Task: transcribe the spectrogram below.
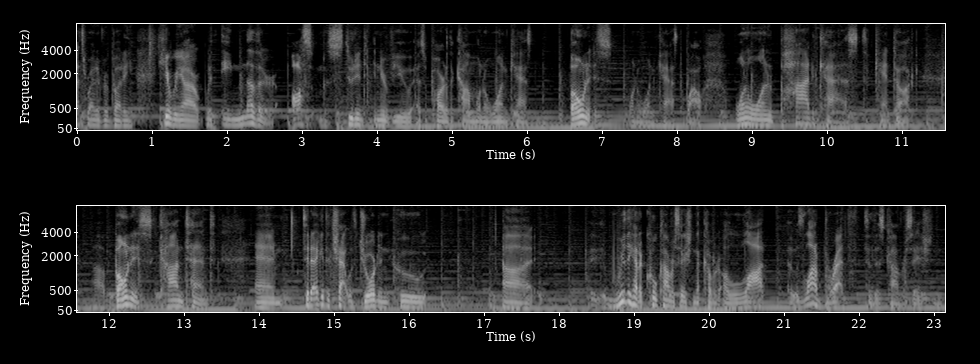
That's right, everybody. Here we are with another awesome student interview as a part of the Com 101 cast bonus 101 cast. Wow. 101 podcast. Can't talk. Uh, bonus content. And today I get to chat with Jordan, who uh, really had a cool conversation that covered a lot. It was a lot of breadth to this conversation.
